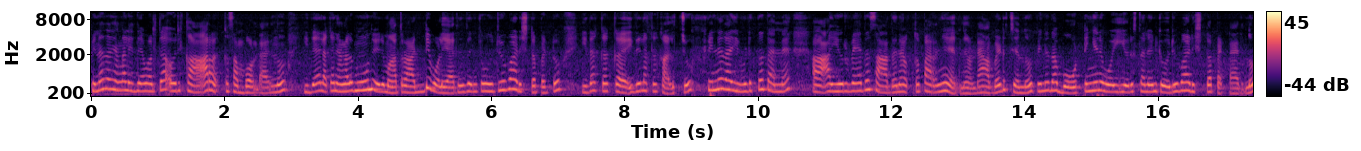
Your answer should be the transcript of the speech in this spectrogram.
പിന്നെ അത് ഞങ്ങൾ ഇതേപോലത്തെ ഒരു കാറൊക്കെ സംഭവം ഉണ്ടായിരുന്നു. ഇതിലൊക്കെ ഞങ്ങൾ മൂന്ന് പേര് മാത്രം അടിപൊളിയായിരുന്നു. ഇതെനിക്ക് ഒരുപാട് ഇഷ്ടപ്പെട്ടു. ഇതൊക്കെ ഇതിലൊക്കെ കളിച്ചു. പിന്നെ ഇതാ ഇവിടുത്തെ തന്നെ ആയുർവേദ സാധനമൊക്കെ പറഞ്ഞു തരുന്നുണ്ട്. അവിടെ ചെന്നു. പിന്നെ ഇതാ ബോട്ടിങ്ങിന് പോയി ഈ ഒരു സ്ഥലം എനിക്ക് ഒരുപാട് ഇഷ്ടപ്പെട്ടായിരുന്നു.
